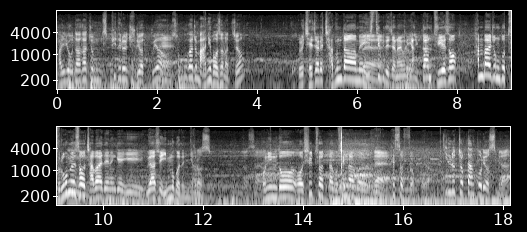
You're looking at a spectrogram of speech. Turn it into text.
달려오다가 좀 스피드를 줄였고요. 네. 송구가 좀 많이 벗어났죠. 그리고 제자리 잡은 다음에 네. 이 스텝이 되잖아요. 근데 그러니까요. 약간 뒤에서 한 발 정도 들어오면서 음. 잡아야 되는 게 이 외야수의 임무거든요. 그렇습니다. 본인도 어, 실투였다고 생각을 네. 했었었고요. 1루 쪽 땅볼이었습니다.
